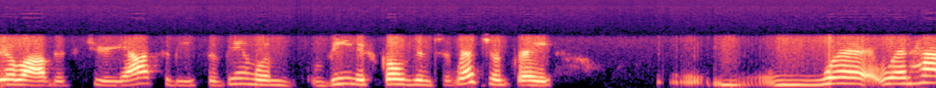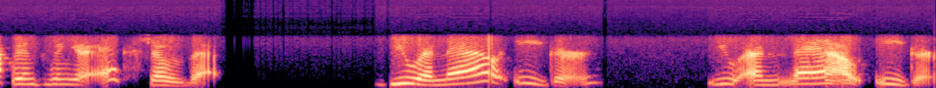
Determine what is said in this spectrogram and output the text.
still all this curiosity. So then when Venus goes into retrograde, what what happens when your ex shows up? You are now eager. You are now eager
